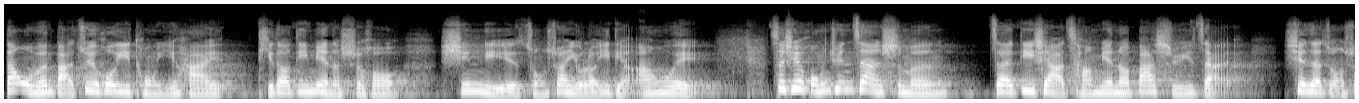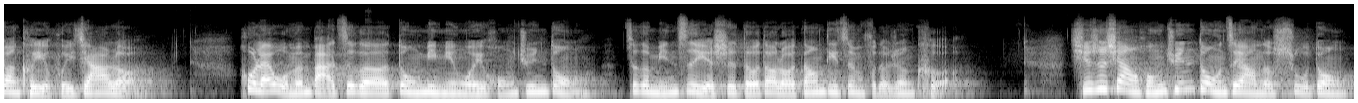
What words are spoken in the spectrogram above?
当我们把最后一桶遗骸。提到地面的时候，心里总算有了一点安慰。这些红军战士们在地下长眠了八十余载，现在总算可以回家了。后来我们把这个洞命名为红军洞，这个名字也是得到了当地政府的认可。其实像红军洞这样的树洞，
